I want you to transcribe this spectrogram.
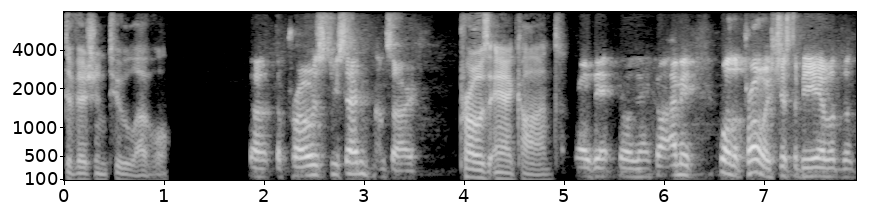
Division two level. The, the pros, you said? I'm sorry. Pros and cons. Pros and, pros and cons. I mean, well, the pro is just to be able to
